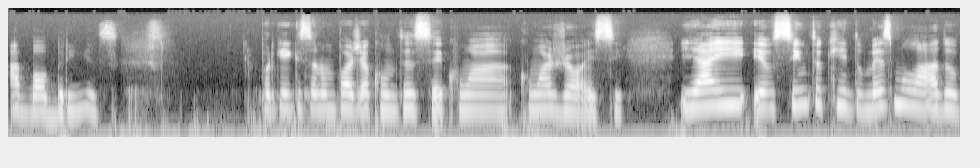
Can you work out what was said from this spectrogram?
abobrinhas. Por que, que isso não pode acontecer com a, com a Joyce? E aí eu sinto que do mesmo lado,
